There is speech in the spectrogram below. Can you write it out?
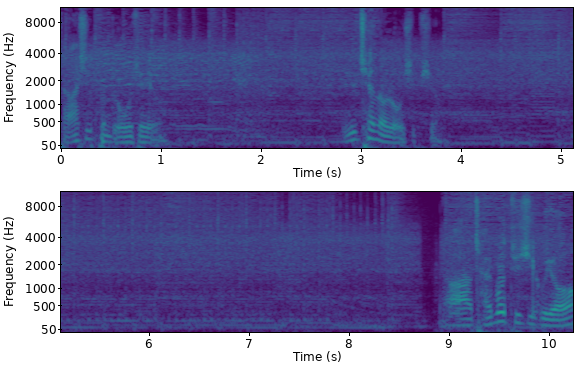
자, 하실 분들 오세요. 1채널로 오십시오. 야, 잘 버티시고요.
